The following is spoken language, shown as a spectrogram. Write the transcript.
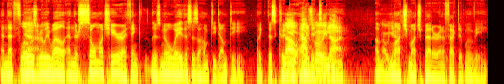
and that flows Yeah. really well. And there's so much here. I think there's no way this is a Humpty Dumpty. Like this could No, be edited absolutely to be not. a Oh, yeah. much much better and effective movie.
